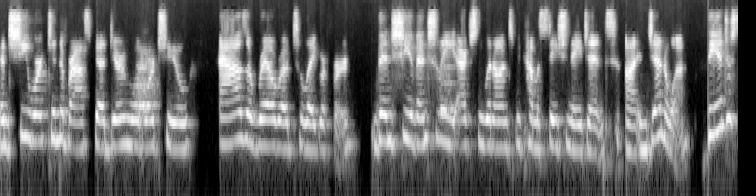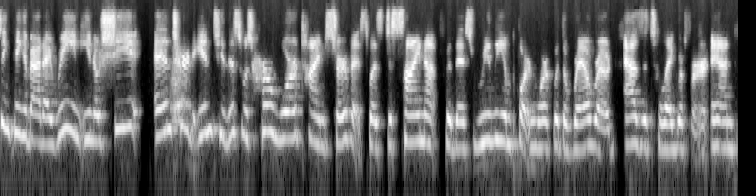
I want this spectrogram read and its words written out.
And she worked in Nebraska during World War II as a railroad telegrapher. Then she eventually actually went on to become a station agent uh, in Genoa. The interesting thing about Irene, you know, she entered into this was her wartime service was to sign up for this really important work with the railroad as a telegrapher. And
